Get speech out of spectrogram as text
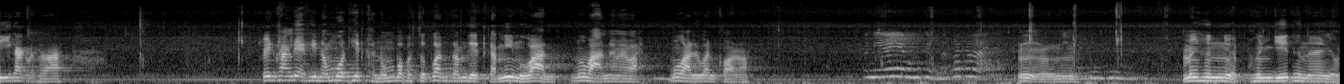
ดีครับนะครับ เป็นครั้งแรกที่น้องมดเฮ็ดขนมบ่ประสบความสำเร็จกับมี่เมื่อวานเมื่อวานใช่ไหมวะเมื่อวานหรือวันก่อนเนาะอันนี้ก็ยังถึงไม่ค่อยเท่าไหร่นะอืมอืมอืมมันหึ่มมันหึนแบบหึนยีดหึนอะไรอยู่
